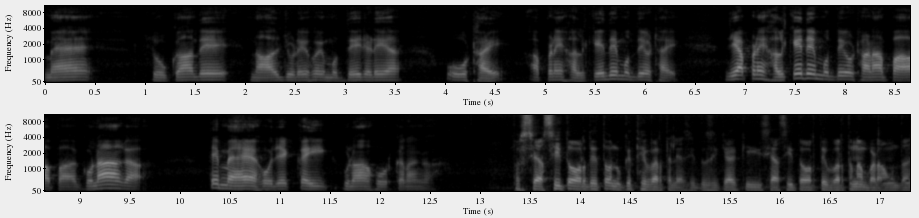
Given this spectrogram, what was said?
ਮੈਂ ਲੋਕਾਂ ਦੇ ਨਾਲ ਜੁੜੇ ਹੋਏ ਮੁੱਦੇ ਜਿਹੜੇ ਆ ਉਹ ਉਠਾਏ ਆਪਣੇ ਹਲਕੇ ਦੇ ਮੁੱਦੇ ਉਠਾਏ। ਜੇ ਆਪਣੇ ਹਲਕੇ ਦੇ ਮੁੱਦੇ ਉਠਾਣਾ ਪਾਪ ਆ ਗੁਨਾਹਗਾ ਤੇ ਮੈਂ ਇਹੋ ਜਿਹੇ ਕਈ ਗੁਨਾਹ ਹੋਰ ਕਰਾਂਗਾ। ਪਰ ਸਿਆਸੀ ਤੌਰ ਤੇ ਤੁਹਾਨੂੰ ਕਿੱਥੇ ਵਰਤ ਲਿਆ ਸੀ? ਤੁਸੀਂ ਕਿਹਾ ਕਿ ਸਿਆਸੀ ਤੌਰ ਤੇ ਵਰਤਣਾ ਬੜਾ ਹੁੰਦਾ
